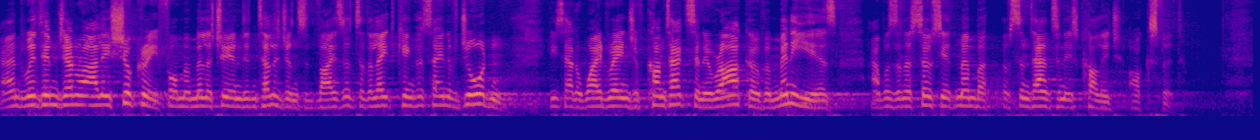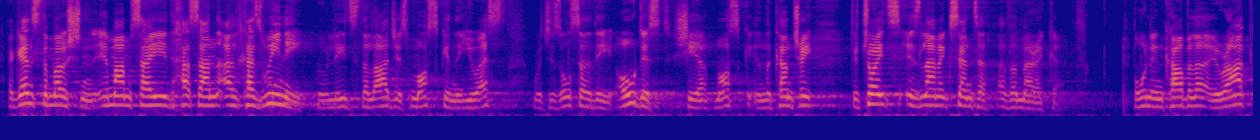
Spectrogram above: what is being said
And with him, General Ali Shukri, former military and intelligence advisor to the late King Hussein of Jordan. He's had a wide range of contacts in Iraq over many years and was an associate member of St. Antony's College, Oxford. Against the motion, Imam Sayid Hassan al Qazwini, who leads the largest mosque in the US, which is also the oldest Shia mosque in the country, Detroit's Islamic Center of America. Born in Karbala, Iraq,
